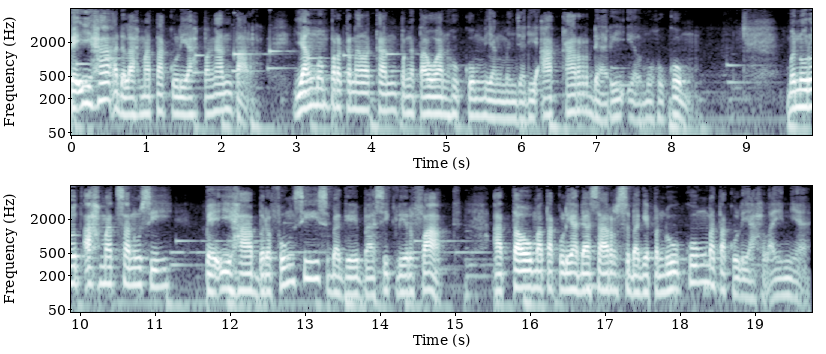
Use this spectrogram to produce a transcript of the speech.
PIH adalah mata kuliah pengantar yang memperkenalkan pengetahuan hukum yang menjadi akar dari ilmu hukum. Menurut Ahmad Sanusi, PIH berfungsi sebagai basic lirfak atau mata kuliah dasar sebagai pendukung mata kuliah lainnya.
